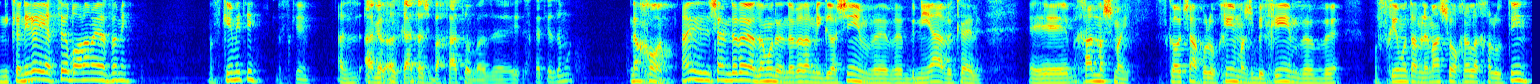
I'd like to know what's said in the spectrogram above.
אני כנראה אייצר בעולם היזמי. מסכים איתי? מסכים. אז, אגב, אז, עסקת השבחה טובה זה עסקת יזמות. נכון, אני- כשאני מדבר על יזמות, אני מדבר על מגרשים ו- ובנייה וכאלה. אה, חד משמעית. עסקאות שאנחנו לוקחים, משביחים ו- והופכים אותם למשהו אחר לחלוטין.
